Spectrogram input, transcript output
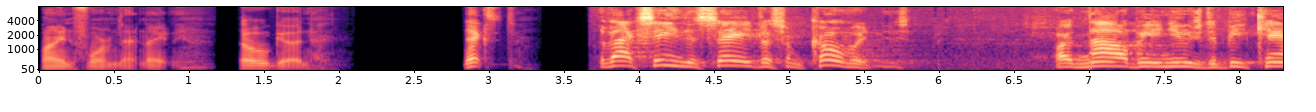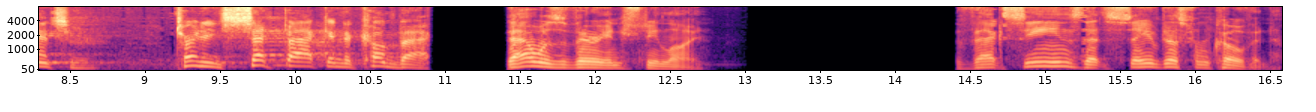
fine form that night. So good. Next. The vaccine that saved us from COVID are now being used to beat cancer, turning setback into comeback. That was a very interesting line. The vaccines that saved us from COVID.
